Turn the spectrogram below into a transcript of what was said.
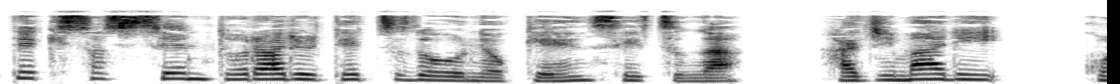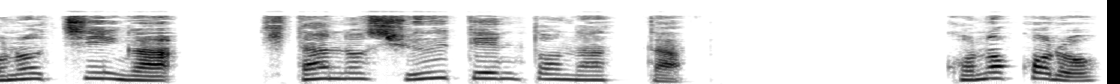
テキサスセントラル鉄道の建設が始まり、この地が北の終点となった。この頃、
